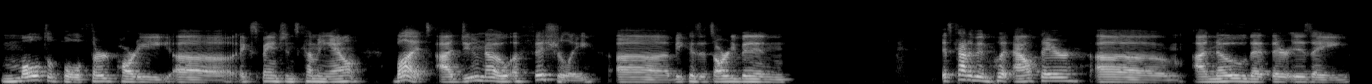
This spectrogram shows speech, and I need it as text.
multiple third party uh, expansions coming out, but I do know officially uh, because it's already been it's kind of been put out there. Um, I know that there is a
